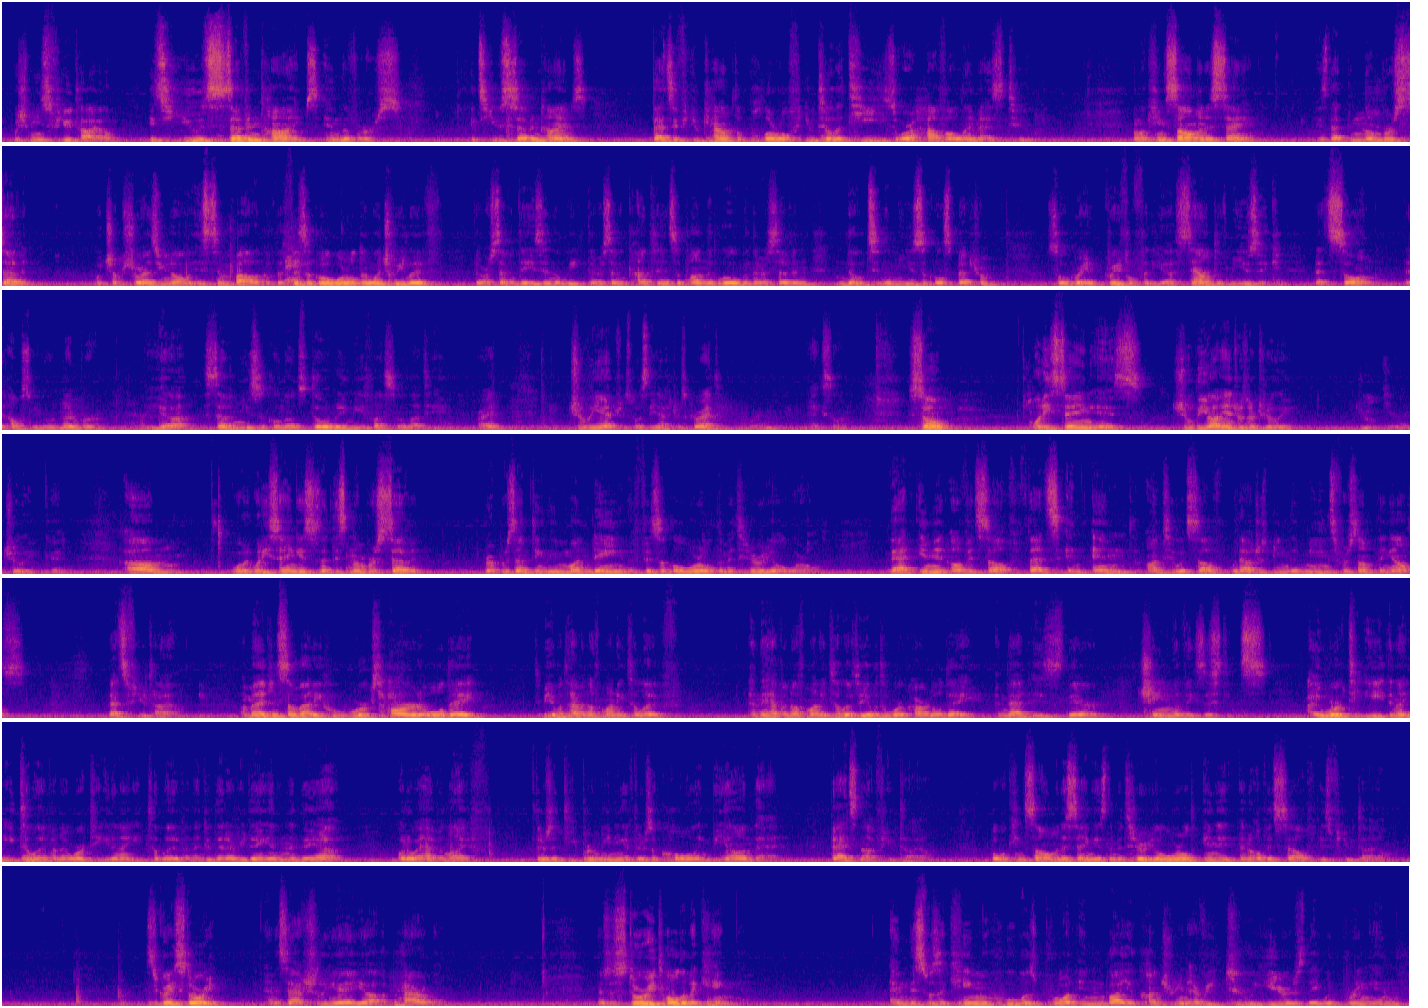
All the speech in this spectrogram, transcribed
which means futile, it's used seven times in the verse. It's used seven times. That's if you count the plural, futilities or havalim as two. And what King Solomon is saying is that the number seven, which I'm sure as you know is symbolic of the physical world in which we live, there are seven days in the week, there are seven continents upon the globe, and there are seven notes in the musical spectrum. So great, grateful for the uh, sound of music, that song that helps me remember the uh, seven musical notes, do, re, mi, fa, sol, la, ti, right? Julie Andrews was the actress, correct? Excellent. So, what he's saying is, Julia Andrews or Julie? Julie. Julie, good. Um, what, what he's saying is, is that this number seven, representing the mundane, the physical world, the material world, that in it of itself, if that's an end unto itself, without just being the means for something else, that's futile. Imagine somebody who works hard all day to be able to have enough money to live. And they have enough money to live to be able to work hard all day. And that is their chain of existence. I work to eat and I eat to live and I work to eat and I eat to live and I do that every day in and day out. What do I have in life? If there's a deeper meaning, if there's a calling beyond that, that's not futile. But what King Solomon is saying is the material world in it and of itself is futile. It's a great story and it's actually a, uh, a parable. There's a story told of a king. And this was a king who was brought in by a country, and every two years they would bring in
